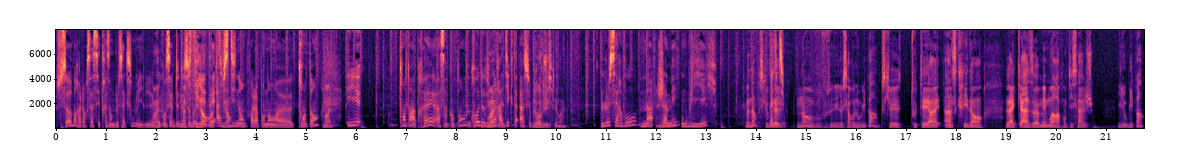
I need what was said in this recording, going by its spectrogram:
sobre, alors ça c'est très anglo-saxon, mais le concept de sobriété abstinent, voilà, pendant 30 euh, ans. Et 30 ans après, à 50 ans, redevenir addict à ce produit. le cerveau n'a jamais oublié. Non, parce que vous non, le cerveau n'oublie pas, parce que tout est inscrit dans la case mémoire apprentissage. Il n'oublie pas.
